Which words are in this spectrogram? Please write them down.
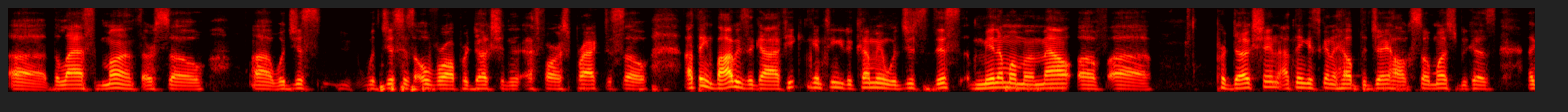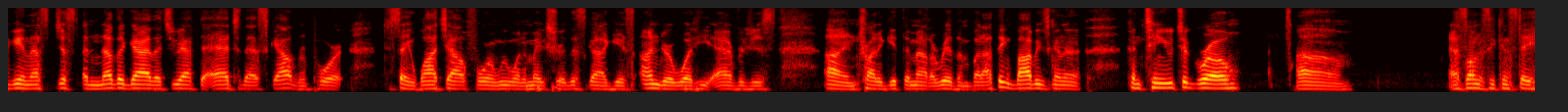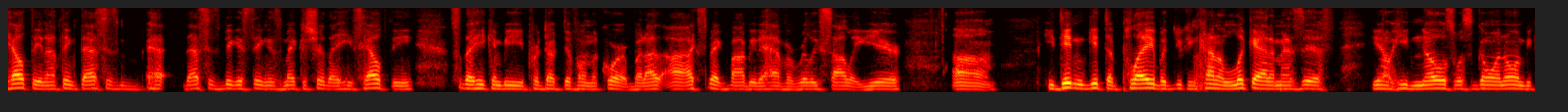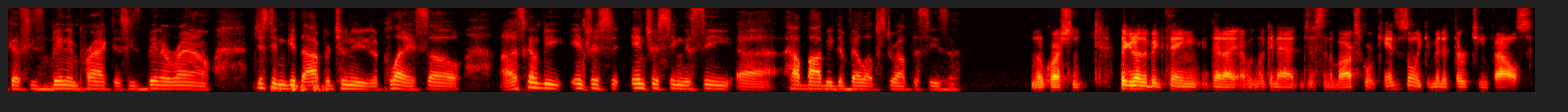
uh, the last month or so uh, with just with just his overall production as far as practice. So I think Bobby's a guy. If he can continue to come in with just this minimum amount of uh, production, I think it's going to help the Jayhawks so much because again, that's just another guy that you have to add to that scouting report to say watch out for, and we want to make sure this guy gets under what he averages. Uh, and try to get them out of rhythm. But I think Bobby's going to continue to grow. Um, as long as he can stay healthy. And I think that's his that's his biggest thing is making sure that he's healthy so that he can be productive on the court. But I, I expect Bobby to have a really solid year. Um, he didn't get to play, but you can kind of look at him as if you know, he knows what's going on because he's been in practice, he's been around, just didn't get the opportunity to play. So uh, it's going to be interest, interesting to see uh, how Bobby develops throughout the season. No question. I think another big thing that I, am looking at just in the box score, Kansas only committed 13 fouls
